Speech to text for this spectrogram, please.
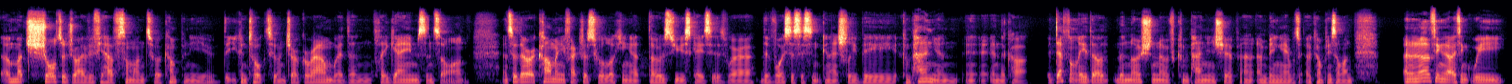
a much shorter drive if you have someone to accompany you that you can talk to and joke around with and play games and so on. And so there are car manufacturers who are looking at those use cases where the voice assistant can actually be a companion in, the car. But definitely, though, the notion of companionship and being able to accompany someone, and another thing that I think we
